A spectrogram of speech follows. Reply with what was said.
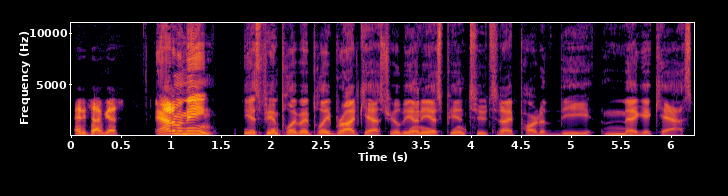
Anytime, guys. Adam Amin, ESPN play by play broadcaster. He'll be on ESPN2 tonight, part of the Megacast.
